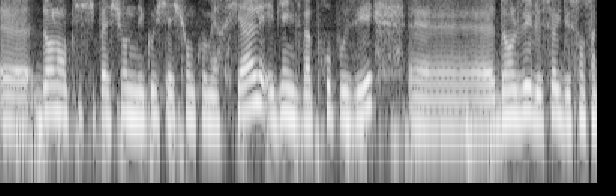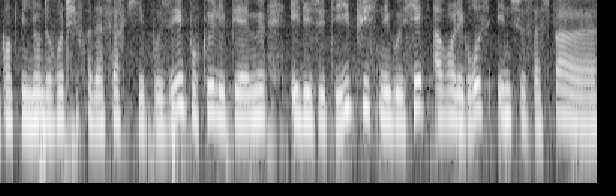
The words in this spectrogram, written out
euh, dans l'anticipation de négociations commerciales, eh bien, il va proposer euh, d'enlever le seuil de 150 millions d'euros de chiffre d'affaires qui est posé pour que les PME et les ETI puissent négocier avant les grosses et ne se fassent pas euh,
